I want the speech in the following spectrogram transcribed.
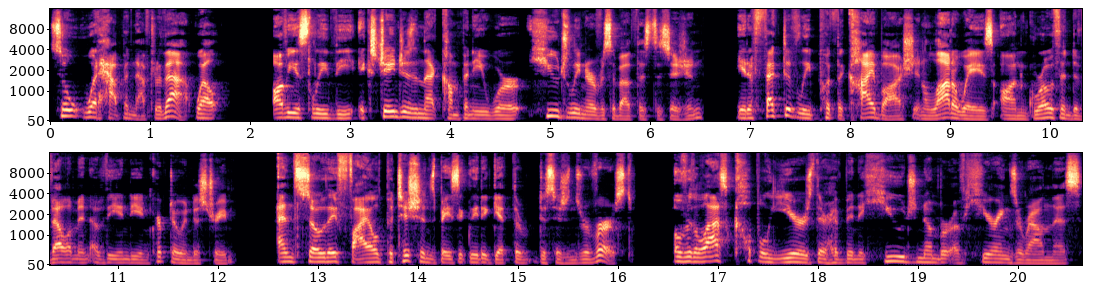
So, what happened after that? Well, Obviously, the exchanges in that company were hugely nervous about this decision. It effectively put the kibosh in a lot of ways on growth and development of the Indian crypto industry. And so they filed petitions basically to get the decisions reversed. Over the last couple years, there have been a huge number of hearings around this.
